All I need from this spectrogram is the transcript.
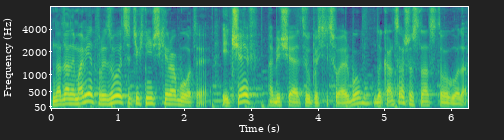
На данный момент производятся технические работы, и «Чайф» обещает выпустить свой альбом до конца 2016 года.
